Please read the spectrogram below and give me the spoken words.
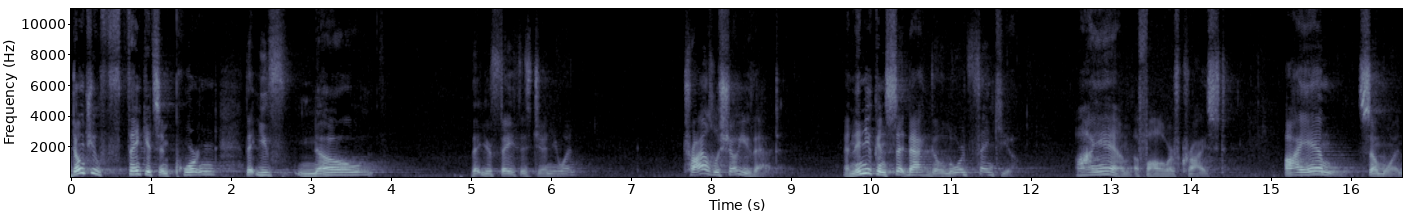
Don't you think it's important that you know that your faith is genuine? Trials will show you that. And then you can sit back and go, Lord, thank you. I am a follower of Christ. I am someone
